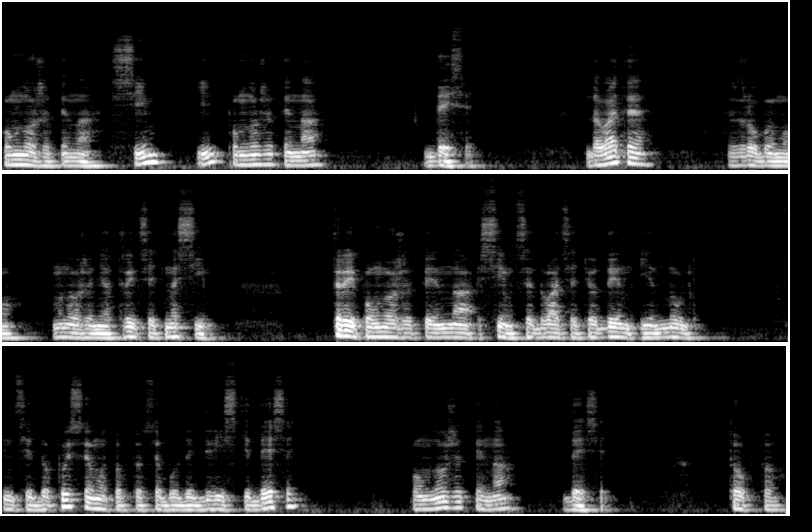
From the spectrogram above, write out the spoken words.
Помножити на 7 і помножити на 10. Давайте зробимо множення 30 на 7. 3 помножити на 7 це 21 і 0 в кінці дописуємо, тобто це буде 210 помножити на 10. Тобто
